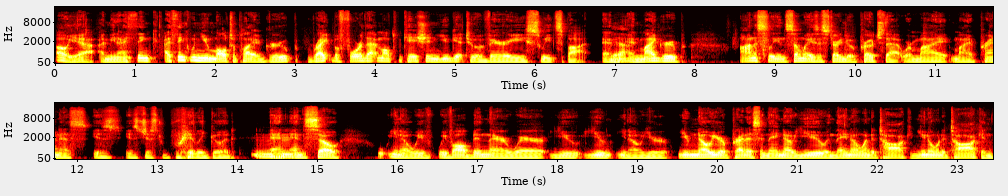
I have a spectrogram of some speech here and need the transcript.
Oh yeah. I mean, I think I think when you multiply a group, right before that multiplication, you get to a very sweet spot. And Yeah. and my group honestly in some ways is starting to approach that where my my apprentice is is just really good. Mhm. And and so you know, we've we've all been there where you you you know, you're you know your apprentice and they know you and they know when to talk and you know when to talk and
